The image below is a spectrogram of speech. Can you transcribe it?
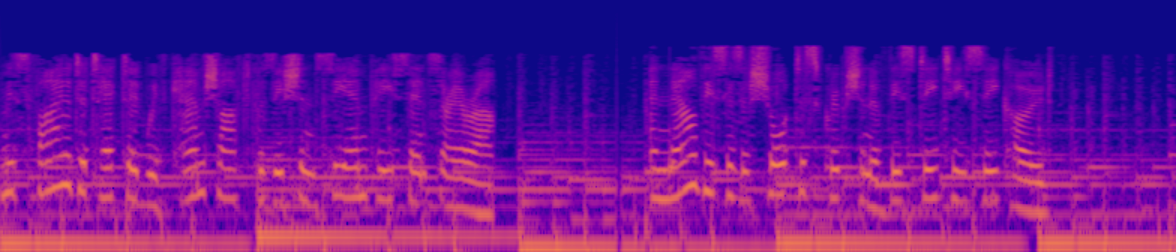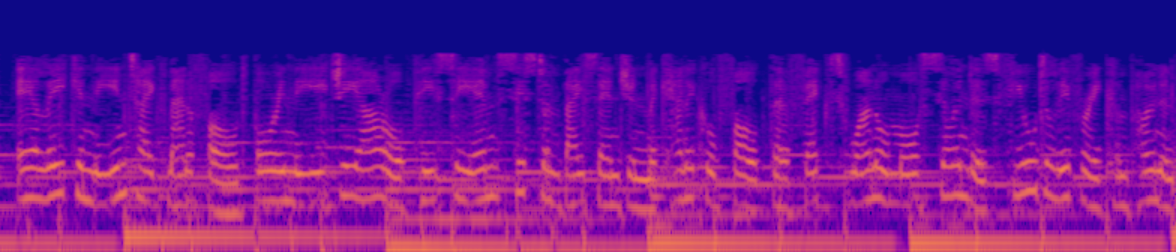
Misfire detected with camshaft position CMP sensor error. And now this is a short description of this DTC code air leak in the intake manifold, or in the EGR or PCM system base engine mechanical fault that affects one or more cylinders fuel delivery component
